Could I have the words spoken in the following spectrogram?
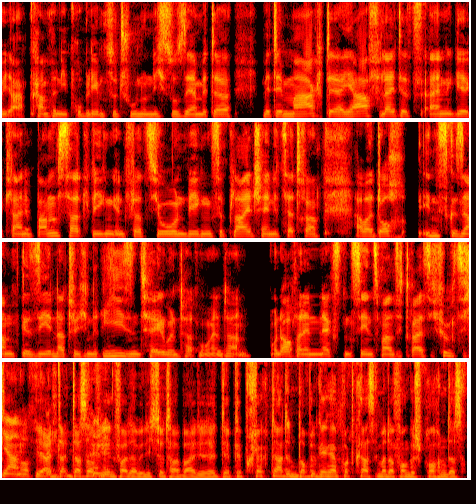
ja, Company-Problem zu tun und nicht so sehr mit der mit dem Markt, der ja vielleicht jetzt einige kleine Bumps hat wegen Inflation, wegen Supply Chain etc., aber doch insgesamt gesehen natürlich einen riesen Tailwind hat momentan. Und auch in den nächsten 10, 20, 30, 50 Jahren hoffentlich. Ja, das auf jeden Fall, da bin ich total bei dir. Der Pip Klöckner hat im Doppelgänger-Podcast immer davon gesprochen, dass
